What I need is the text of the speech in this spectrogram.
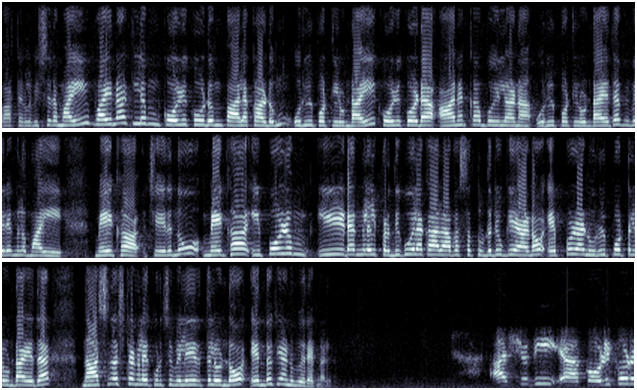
വാർത്തകൾ വിശദമായി. വയനാട്ടിലും കോഴിക്കോടും പാലക്കാടും ഉരുൾപൊട്ടലുണ്ടായി. കോഴിക്കോട് ആനക്കാമ്പൊയിലാണ് ഉരുൾപൊട്ടലുണ്ടായത്. വിവരങ്ങളുമായി മേഘ ചേരുന്നു. മേഘ ഇപ്പോഴും ഈ ഇടങ്ങളിൽ പ്രതികൂല കാലാവസ്ഥ തുടരുകയാണോ? എപ്പോഴാണ് ഉരുൾപൊട്ടലുണ്ടായത്? നാശനഷ്ടങ്ങളെക്കുറിച്ച് വിലയിരുത്തലുണ്ടോ? എന്തൊക്കെയാണ് വിവരങ്ങൾ? അശ്വതി കോഴിക്കോട്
